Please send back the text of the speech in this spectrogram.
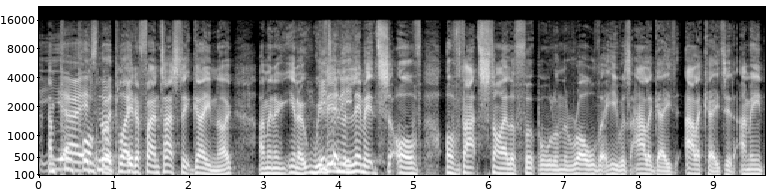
and yeah, Paul Pogba not, played it, a fantastic game, though. I mean, uh, you know, within the limits of of that style of football and the role that he was allocate, allocated, I mean,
